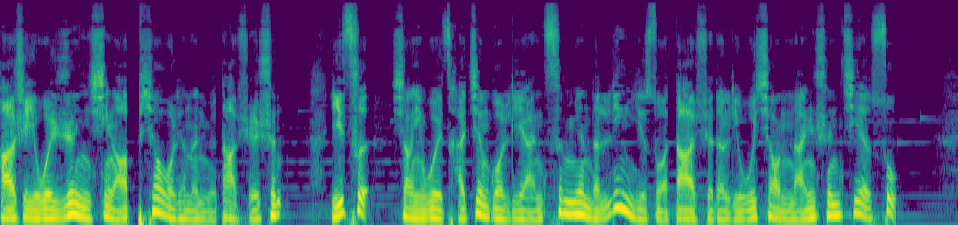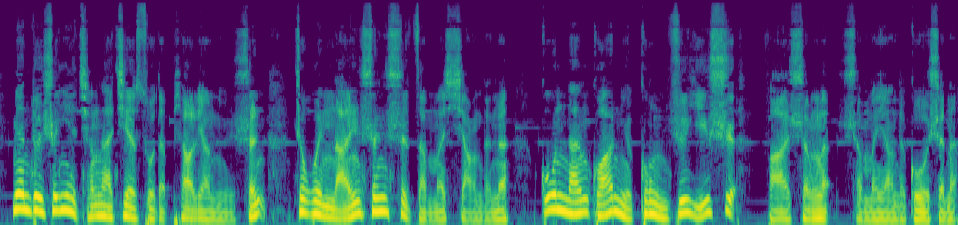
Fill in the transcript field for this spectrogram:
她是一位任性而漂亮的女大学生。一次，向一位才见过两次面的另一所大学的留校男生借宿。面对深夜前来借宿的漂亮女生，这位男生是怎么想的呢？孤男寡女共居一室，发生了什么样的故事呢？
